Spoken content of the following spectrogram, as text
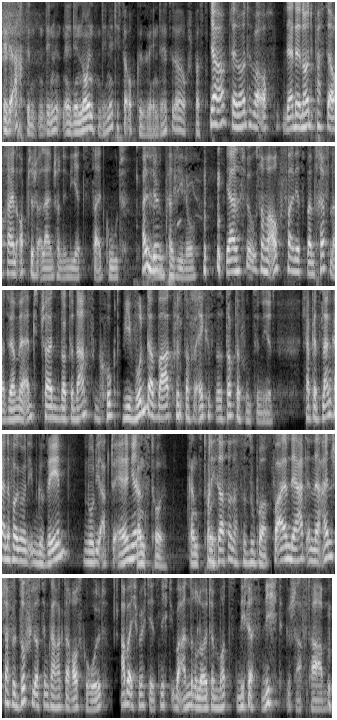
der, der Achte, den, äh, den Neunten, den hätte ich da auch gesehen. Der hätte da auch Spaß dran. Ja, der neunte war auch, ja, der neunte passt ja auch rein optisch allein schon in die Jetztzeit gut. Hallo. Casino. ja, das ist mir übrigens nochmal aufgefallen jetzt beim Treffen. Also wir haben ja Empty Child und Dr. Dance geguckt, wie wunderbar Christopher Eccleston als Doktor funktioniert. Ich habe jetzt lang keine Folge mit ihm gesehen, nur die aktuellen jetzt. Ganz toll. Ganz toll. Und ich saß und dachte, super. Vor allem, der hat in der einen Staffel so viel aus dem Charakter rausgeholt. Aber ich möchte jetzt nicht über andere Leute motzen, die das nicht geschafft haben.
